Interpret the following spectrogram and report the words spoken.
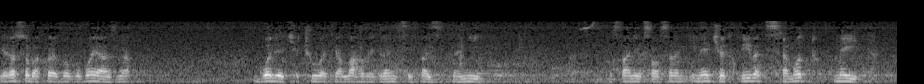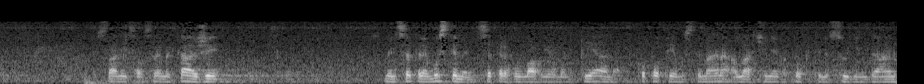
Jer osoba koja je bogobojazna bolje će čuvati Allahove granice i paziti na njih. Poslanik sa i neće otkrivati sramotu mejita. Poslanik sa kaže men satra muslimen, satrahu Allahu joman qiyama. Ko popije muslimana, Allah će njega pokriti na sudnjem danu.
